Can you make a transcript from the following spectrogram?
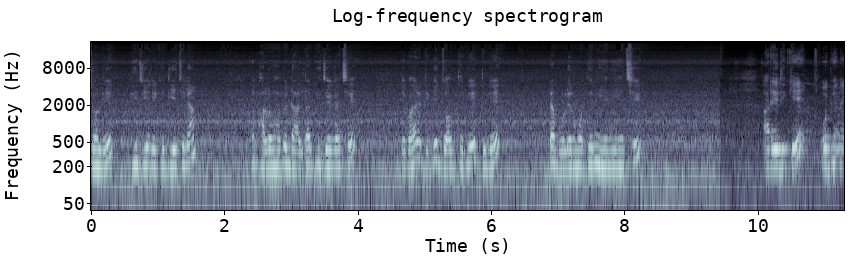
জলে ভিজিয়ে রেখে দিয়েছিলাম। ভালোভাবে ডালটা ভিজে গেছে। এবার এটিকে জল থেকে তুলে একটা বোলের মধ্যে নিয়ে নিয়েছি। আর এদিকে ওভেনে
